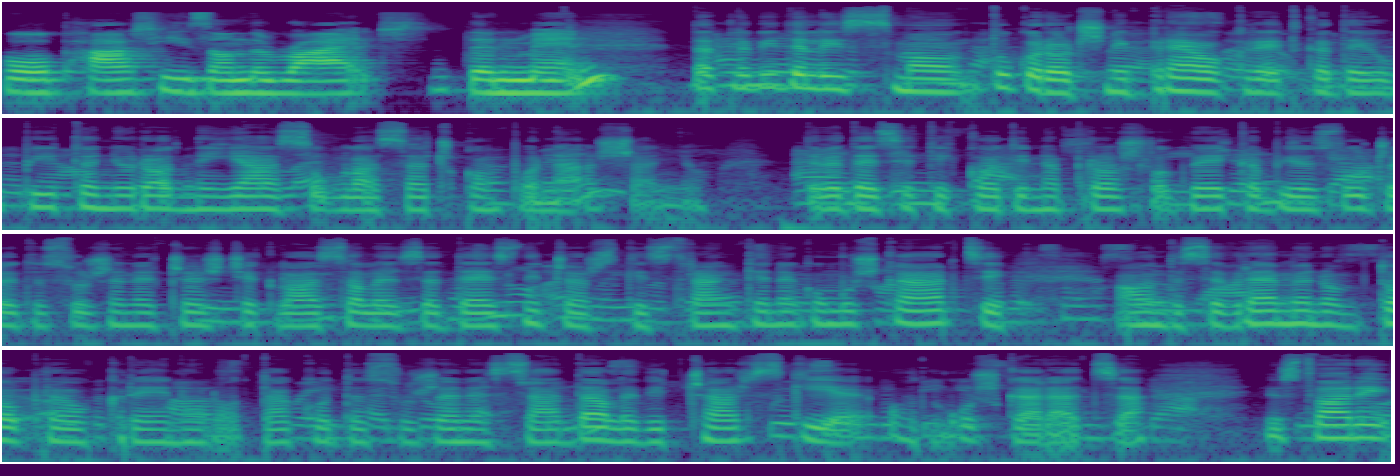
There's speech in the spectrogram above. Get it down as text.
for parties on the right than men. Dakle, videli smo dugoročni preokret kada je u pitanju rodni jas u glasačkom ponašanju. 90. godina prošlog veka bio je slučaj da su žene češće glasale za desničarske stranke nego muškarci, a onda se vremenom to preokrenulo, tako da su žene sada levičarskije od muškaraca. I u stvari,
